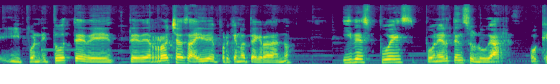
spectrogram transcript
y tú te, te derrochas ahí de por qué no te agradan, ¿no? Y después ponerte en su lugar, ok,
